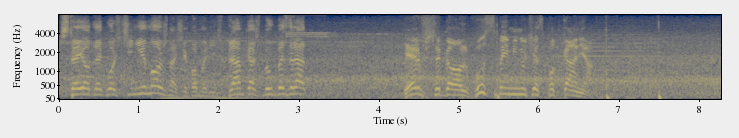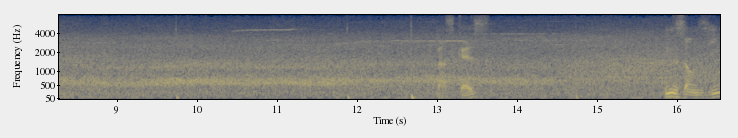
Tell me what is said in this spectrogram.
Z tej odległości nie można się pomylić. Bramkarz był bezradny. Pierwszy gol w ósmej minucie spotkania. Vasquez. Nzonzi.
